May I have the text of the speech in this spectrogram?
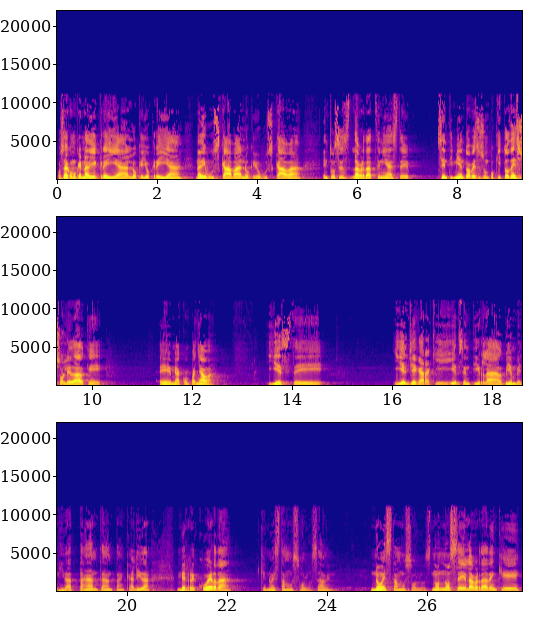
O sea, como que nadie creía lo que yo creía, nadie buscaba lo que yo buscaba. Entonces, la verdad, tenía este sentimiento a veces un poquito de soledad que eh, me acompañaba. Y este, y el llegar aquí y el sentir la bienvenida tan, tan, tan cálida, me recuerda que no estamos solos, ¿saben? No estamos solos. No, no sé la verdad en qué,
